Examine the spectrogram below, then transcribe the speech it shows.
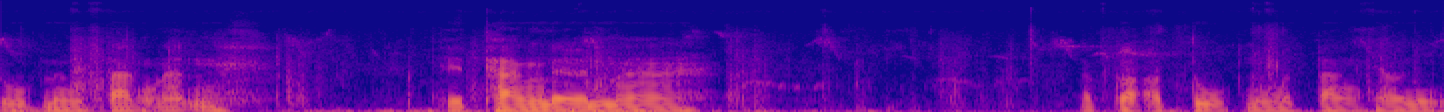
ตูบหนึ่งตั้งนั้นเห็ดทางเดินมา แล้วก็เอาตูบหนึ่งมาตั้งแถวนี้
